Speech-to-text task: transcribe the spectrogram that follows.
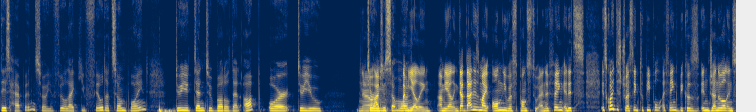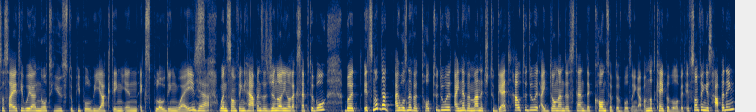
this happens, so you feel like you failed at some point, do you tend to bottle that up, or do you? No, turn I'm, to someone? I'm yelling. I'm yelling. That that is my only response to anything, and it's it's quite distressing to people. I think because in general in society we are not used to people reacting in exploding ways yeah. when something happens. It's generally not acceptable. But it's not that I was never taught to do it. I never managed to get how to do it. I don't understand the concept of bottling up. I'm not capable of it. If something is happening,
